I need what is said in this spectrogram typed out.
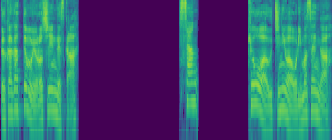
伺ってもよろしいんですか？3、今日はうちにはおりませんが、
